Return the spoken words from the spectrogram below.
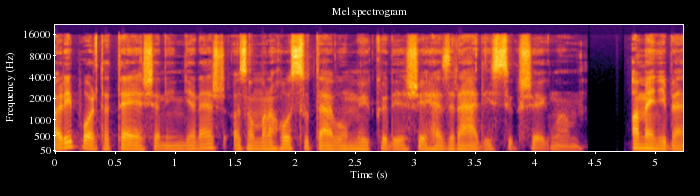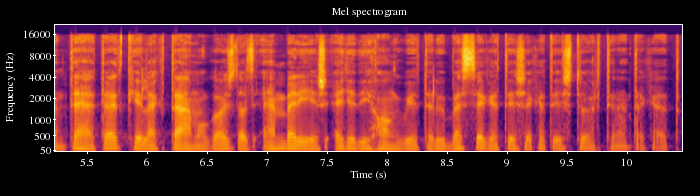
A riporta teljesen ingyenes, azonban a hosszú távú működéséhez rád is szükség van. Amennyiben teheted, kérlek támogasd az emberi és egyedi hangvételű beszélgetéseket és történeteket.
